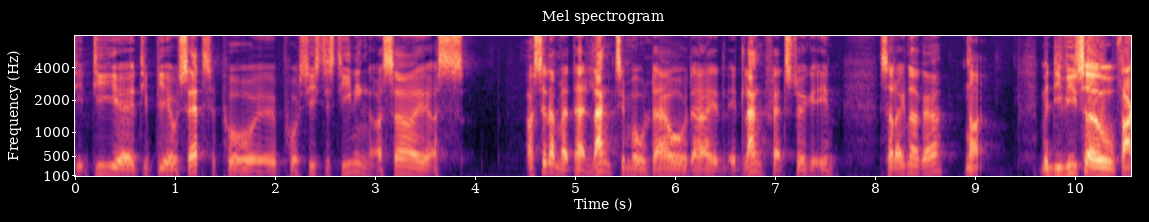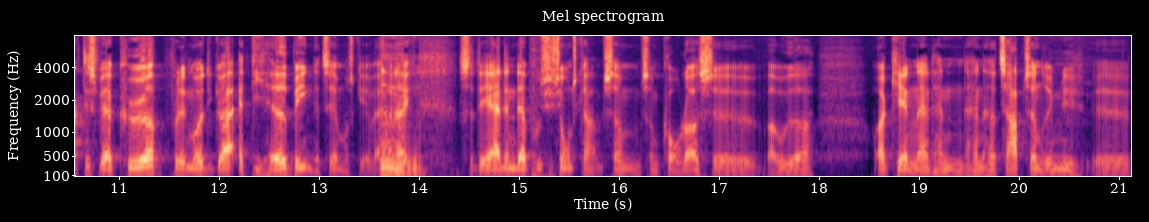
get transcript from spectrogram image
de, de, øh, de bliver jo sat på, øh, på sidste stigning, og så, øh, og, og selvom at der er langt til mål, der er jo der er et, et langt fladt stykke ind, så er der ikke noget at gøre. Nej. Men de viser jo faktisk ved at køre på den måde, de gør, at de havde benene til at måske at være mm. der. Ikke? Så det er den der positionskamp, som, som Kort også øh, var ude og, og erkende, at han, han havde tabt sådan rimelig øh,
